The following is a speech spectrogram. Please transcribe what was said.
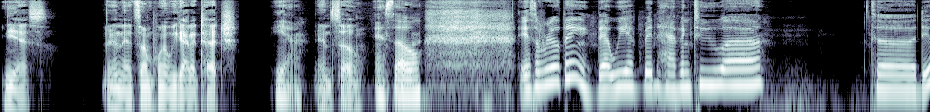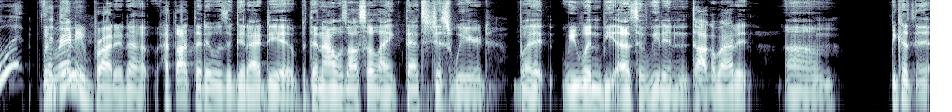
Yes. And at some point, we got to touch. Yeah. And so, And so it's a real thing that we have been having to uh to deal with. when to Randy do. brought it up, I thought that it was a good idea, but then I was also like, that's just weird. But we wouldn't be us if we didn't talk about it. Um, because uh,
